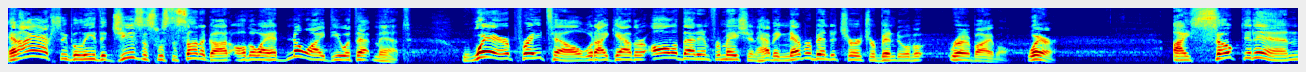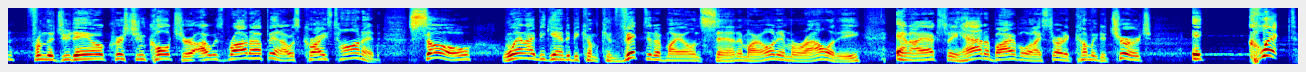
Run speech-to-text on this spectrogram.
And I actually believed that Jesus was the Son of God, although I had no idea what that meant. Where, pray tell, would I gather all of that information, having never been to church or been to a, read a Bible? Where? I soaked it in from the Judeo Christian culture I was brought up in. I was Christ haunted. So, when I began to become convicted of my own sin and my own immorality, and I actually had a Bible and I started coming to church, it clicked.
